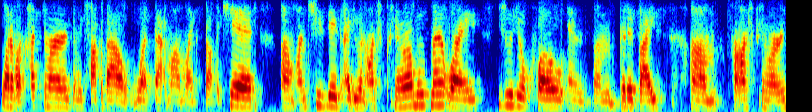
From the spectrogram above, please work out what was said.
one of our customers and we talk about what that mom likes about the kid. Um, on Tuesdays, I do an entrepreneurial movement where I usually do a quote and some good advice um, for entrepreneurs.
